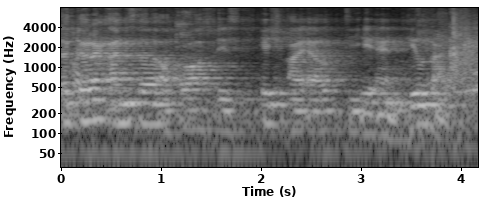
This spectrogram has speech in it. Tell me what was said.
The correct answer, of course, is H-I-L-T-A-N, Hilton.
